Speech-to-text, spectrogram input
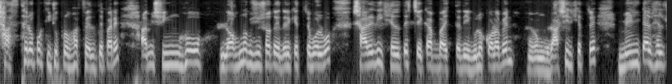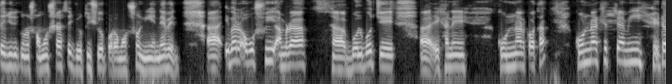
স্বাস্থ্যের ওপর কিছু প্রভাব ফেলতে পারে। আমি সিংহ, লগ্ন বিশেষত এদের ক্ষেত্রে বলব, শারীরিক হেলথের চেক বা ইত্যাদি এগুলো করাবেন এবং রাশির ক্ষেত্রে মেন্টাল হেলথে যদি কোনো সমস্যা আছে জ্যোতিষীয় পরামর্শ নিয়ে নেবেন। এবার অবশ্যই আমরা বলব যে এখানে কন্যার কথা। কন্যার ক্ষেত্রে আমি এটা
